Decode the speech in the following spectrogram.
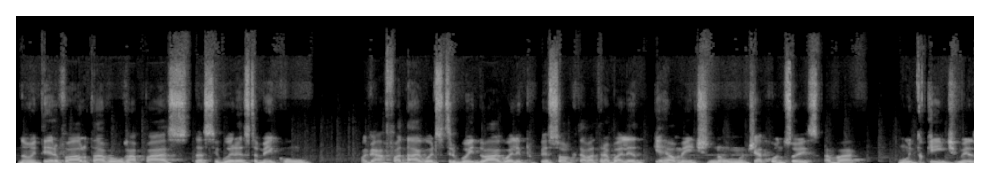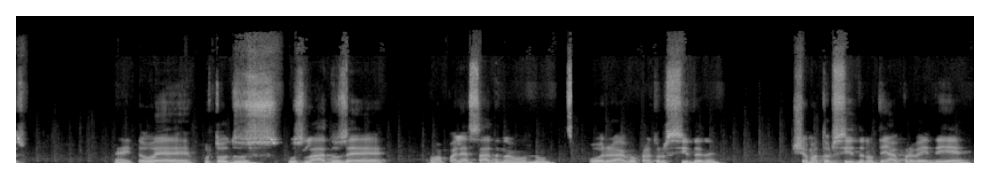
No intervalo tava um rapaz da segurança também com uma garrafa d'água distribuindo água ali pro pessoal que estava trabalhando, porque realmente não, não tinha condições, estava muito quente mesmo. É, então é, por todos os lados é uma palhaçada não, não pôr água para a torcida, né? Chama a torcida, não tem água para vender,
